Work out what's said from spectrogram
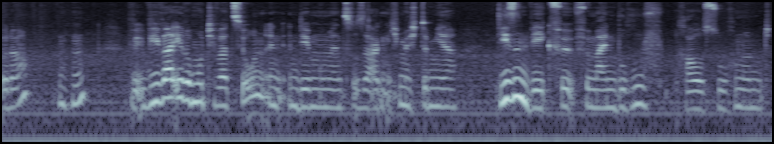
oder? Mhm. Wie, wie, war Ihre Motivation in, in dem Moment zu sagen, ich möchte mir diesen Weg für, für meinen Beruf raussuchen und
